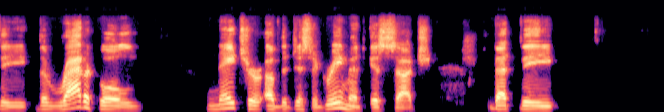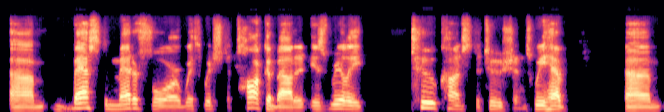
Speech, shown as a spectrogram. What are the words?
the the radical nature of the disagreement is such that the um, best metaphor with which to talk about it is really two constitutions. We have um,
